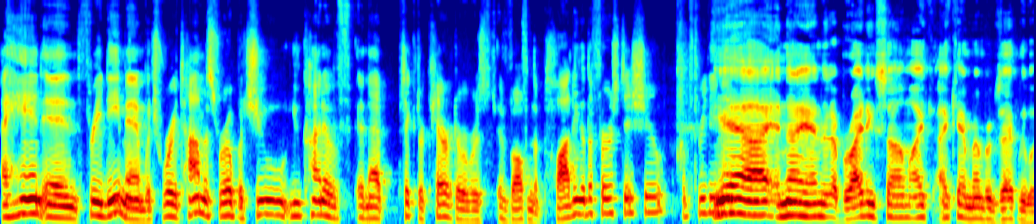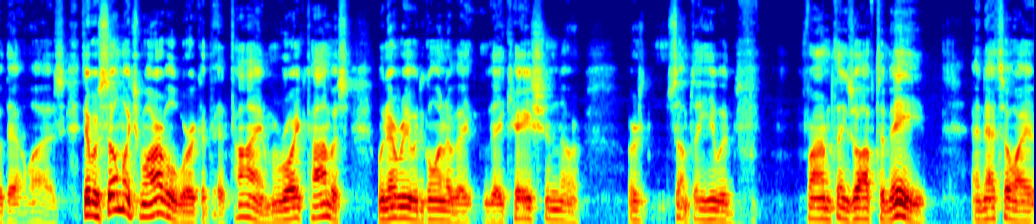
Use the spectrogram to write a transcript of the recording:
a hand in 3D Man, which Roy Thomas wrote, but you you kind of in that particular character was involved in the plotting of the first issue of 3D Man. Yeah, and then I ended up writing some. I, I can't remember exactly what that was. There was so much Marvel work at that time. Roy Thomas, whenever he would go on a va- vacation or or something, he would farm things off to me and that's how I,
